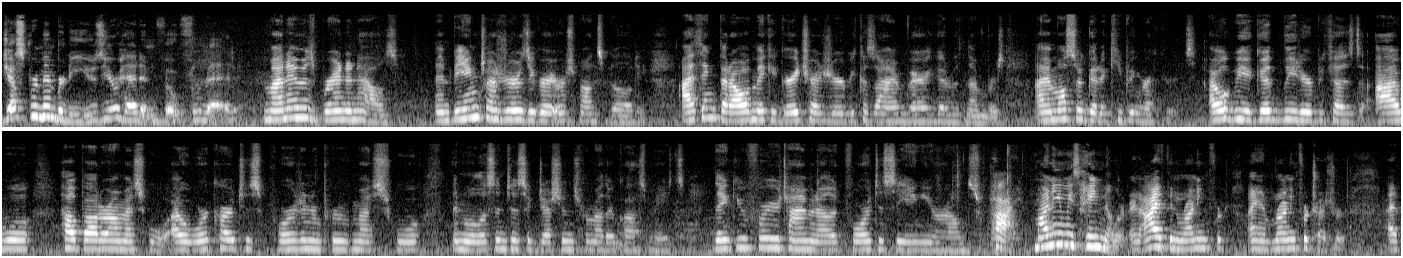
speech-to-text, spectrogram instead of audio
Just remember to use your head and vote for Red. My name is Brandon Howes, and being treasurer is a great responsibility. I think that I will make a great treasurer because I am very good with numbers. I am also good at keeping records. I will be a good leader because I will help out around my school. I will work hard to support and improve my school and will listen to suggestions from other classmates. Thank you for your time and I look forward to seeing you around school. Hi, my name is Hayne Miller, and I've been running for. I am running for treasurer. I've,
